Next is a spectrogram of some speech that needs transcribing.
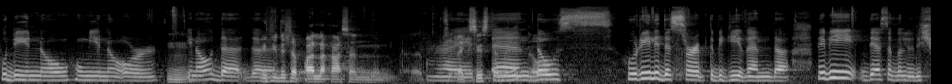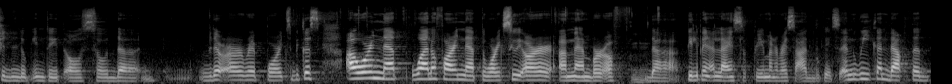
who do you know, whom you know, or, you know, the... the. You think there's a palakasan uh, Right. like system in and it? those who really deserve to be given the maybe the SWD should look into it also. The there are reports because our net one of our networks we are a member of Mm-hmm. the Philippine Alliance of Human Rights Advocates and we conducted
